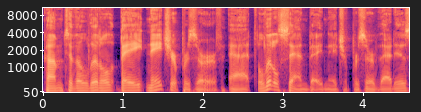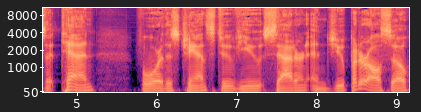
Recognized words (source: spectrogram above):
Come to the Little Bay Nature Preserve at Little Sand Bay Nature Preserve, that is, at 10 for this chance to view Saturn and Jupiter. Also,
